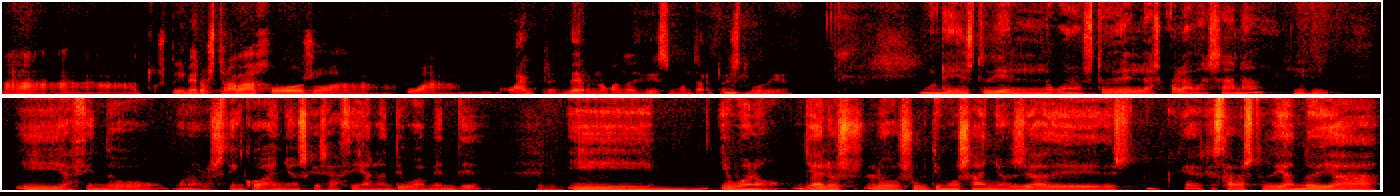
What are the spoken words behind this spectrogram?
a, tus primeros trabajos o a, emprender ¿no? cuando decidiste montar tu estudio. Bueno, yo estudié, bueno, estuve en la escuela Masana y haciendo bueno, los cinco años que se hacían antiguamente y, bueno, ya los, los últimos años ya de, que estaba estudiando ya,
